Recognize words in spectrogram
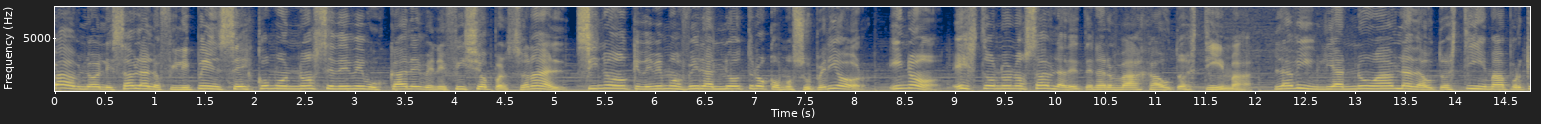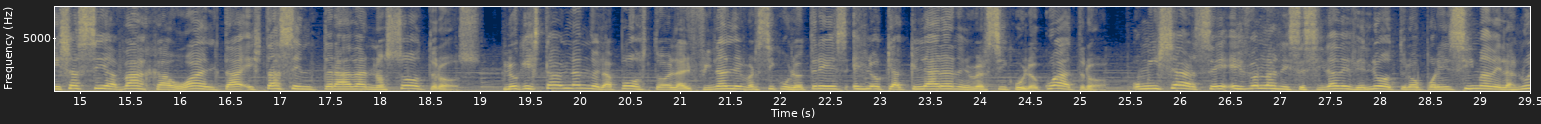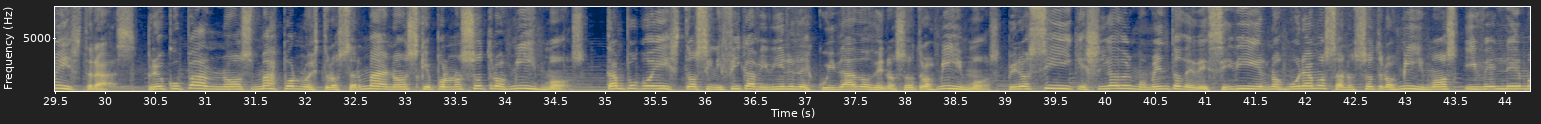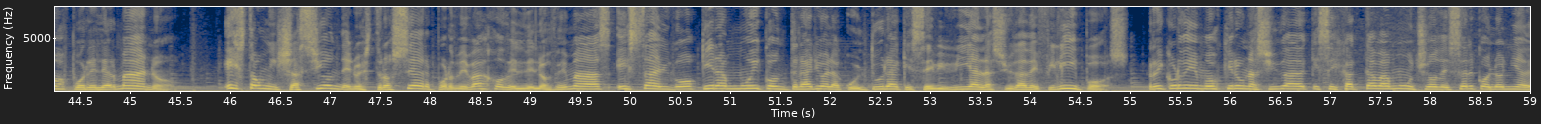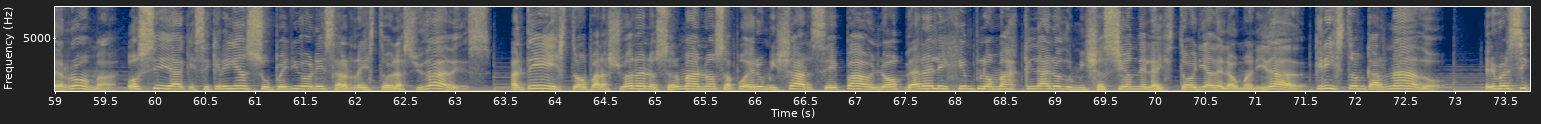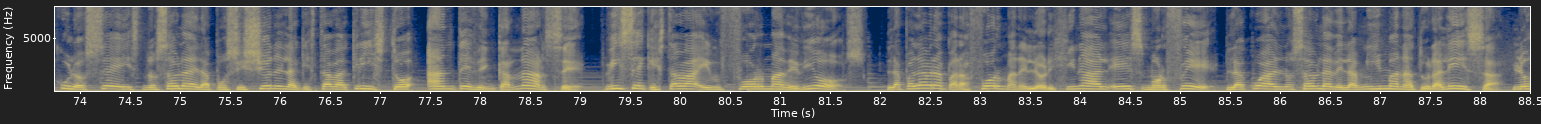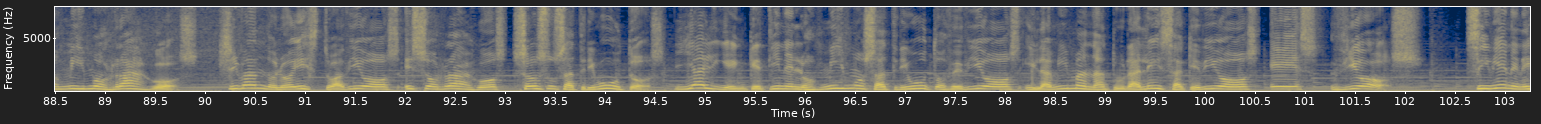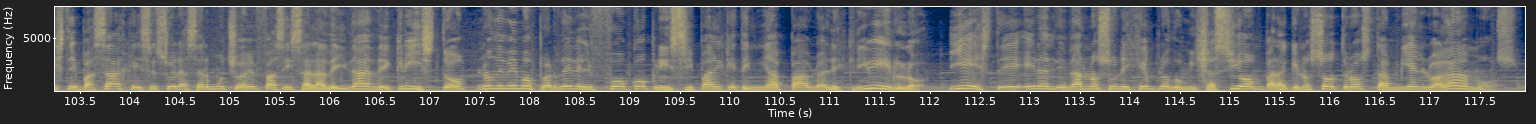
Pablo les habla a los filipenses cómo no se debe buscar el beneficio personal, sino que debemos ver al otro como superior. Y no, esto no nos habla de tener baja autoestima. La Biblia no habla de autoestima porque ya sea baja o alta, está centrada en nosotros. Lo que está hablando el apóstol al final del versículo 3 es lo que aclara en el versículo 4. Humillarse es ver las necesidades del otro por encima de las nuestras, preocuparnos más por nuestros hermanos que por nosotros mismos. Tampoco esto significa vivir descuidados de nosotros mismos, pero sí que llegado el momento de decidir nos muramos a nosotros mismos y velemos por el hermano. Esta humillación de nuestro ser por debajo del de los demás es algo que era muy contrario a la cultura que se vivía en la ciudad de Filipos. Recordemos que era una ciudad que se jactaba mucho de ser colonia de Roma, o sea que se creían superiores al resto de las ciudades. Ante esto, para ayudar a los hermanos a poder humillarse, Pablo dará el ejemplo más claro de humillación de la historia de la humanidad, Cristo encarnado. El versículo 6 nos habla de la posición en la que estaba Cristo antes de encarnarse. Dice que estaba en forma de Dios. La palabra para forma en el original es morfé, la cual nos habla de la misma naturaleza, los mismos rasgos. Llevándolo esto a Dios, esos rasgos son sus atributos. Y alguien que tiene los mismos atributos de Dios y la misma naturaleza que Dios es Dios. Si bien en este pasaje se suele hacer mucho énfasis a la deidad de Cristo, no debemos perder el foco principal que tenía Pablo al escribirlo. Y este era el de darnos un ejemplo de humillación para que nosotros también lo hagamos.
